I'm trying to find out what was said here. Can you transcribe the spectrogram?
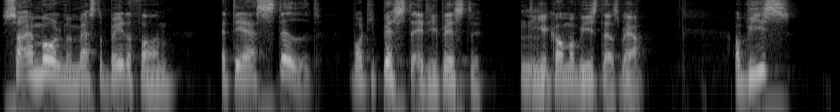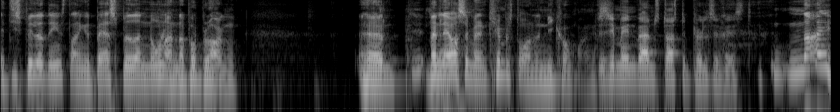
så er målet med Masturbatathon, at det er stedet, hvor de bedste af de bedste, mm. de kan komme og vise deres værd. Og vise, at de spiller den enstrengede bass bedre end nogen andre på bloggen. Uh, man laver simpelthen en kæmpe stor Det onani-konkurrence. er simpelthen verdens største pølsefest. Nej!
